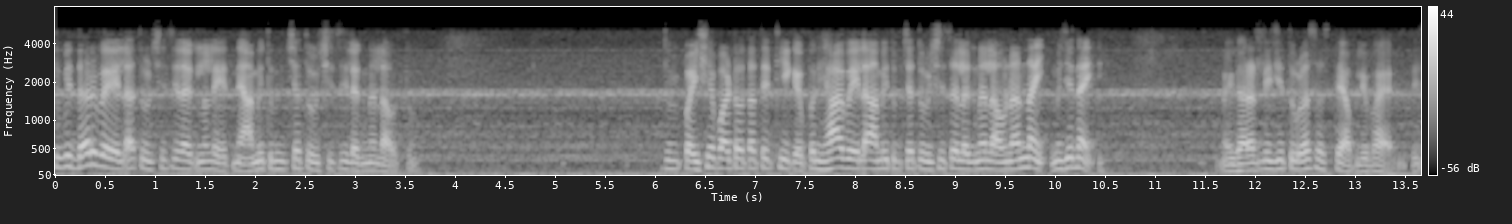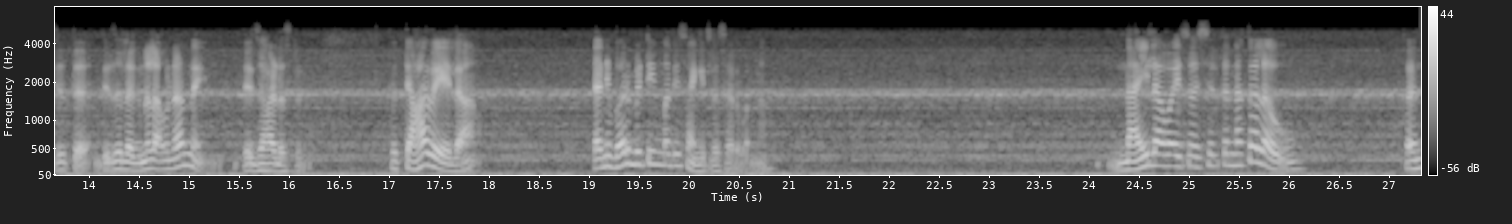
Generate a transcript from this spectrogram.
तुम्ही दरवेळेला तुळशीची लग्नाला येत नाही. आम्ही तुमच्या तुळशीची लग्न लावतो. तुम्ही पैसे पाठवता ते ठीक आहे पण ह्या वेळेला आम्ही तुमच्या तुळशीचं लग्न लावणार नाही म्हणजे नाही. म्हणजे घरातली जी तुळस असते आपली बाहेर तिचं तर तिचं लग्न लावणार नाही ते झाड असतं. तर त्यावेळेला त्यांनी भर मिटिंगमध्ये सांगितलं सर्वांना. नाही लावायचं असेल तर नका लावू. कारण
